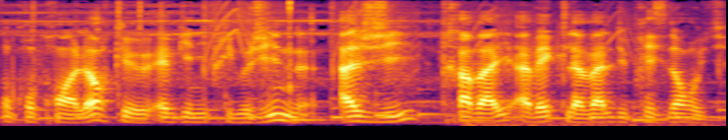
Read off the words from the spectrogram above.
On comprend alors que Evgeny Prigogine agit, travaille avec l'aval du président russe.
